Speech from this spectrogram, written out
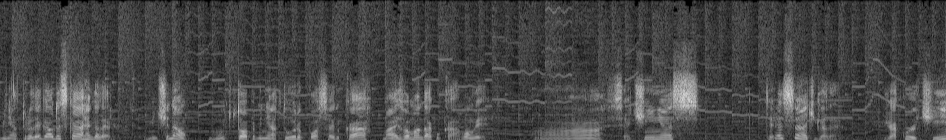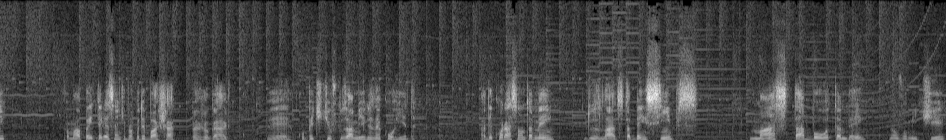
miniatura legal desse carro, hein, galera. Não menti não. Muito top a miniatura, posso sair do carro, mas vamos andar com o carro, vamos ver. Ah, setinhas. Interessante, galera. Já curti. É um mapa interessante para poder baixar para jogar é, competitivo com os amigos, né? Corrida. A decoração também dos lados está bem simples, mas tá boa também, não vou mentir.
